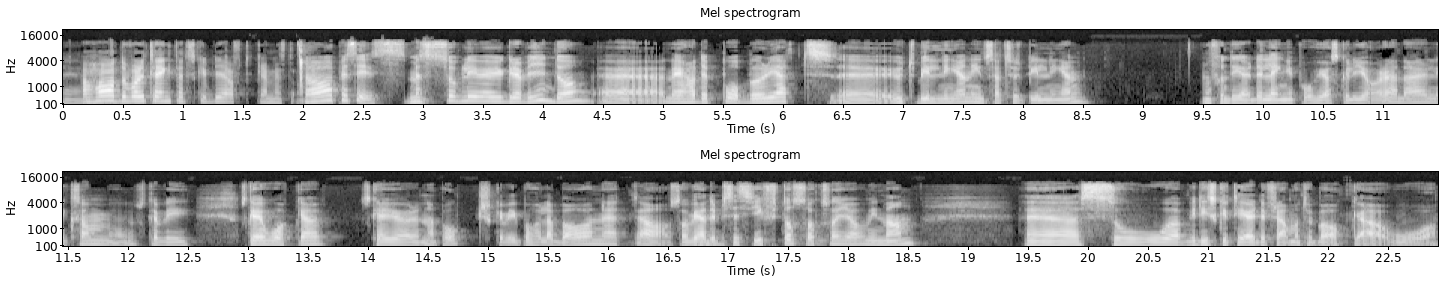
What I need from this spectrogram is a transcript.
Eh. Jaha, då var det tänkt att det skulle bli Afghanistan. Ja, precis. Men så blev jag ju gravid då, eh, när jag hade påbörjat eh, utbildningen, insatsutbildningen. Jag funderade länge på hur jag skulle göra där. Liksom. Ska, vi, ska jag åka Ska jag göra en abort? Ska vi behålla barnet? Ja, så vi hade precis gift oss också, jag och min man. Eh, så vi diskuterade fram och tillbaka och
